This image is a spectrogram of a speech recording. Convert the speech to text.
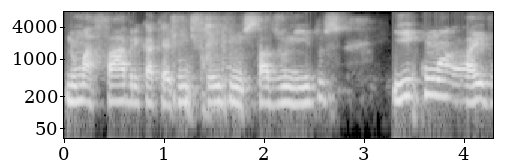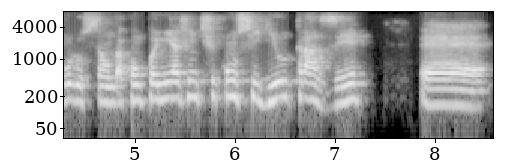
numa fábrica que a gente fez nos Estados Unidos, e com a, evolução da companhia, a gente conseguiu trazer é,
